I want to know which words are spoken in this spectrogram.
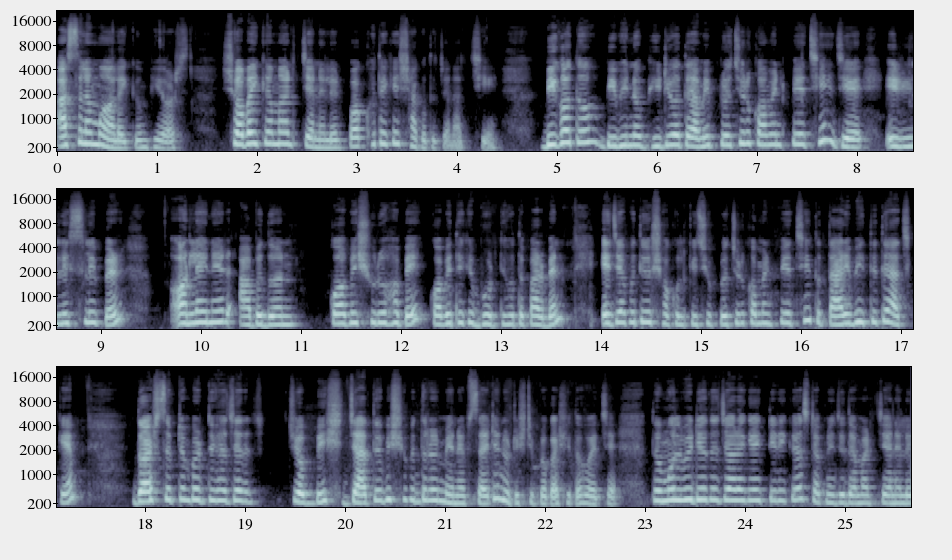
আসসালামু আলাইকুম ভিউয়ার্স। সবাইকে আমার চ্যানেলের পক্ষ থেকে স্বাগত জানাচ্ছি। বিগত বিভিন্ন ভিডিওতে আমি প্রচুর কমেন্ট পেয়েছি যে এই রিলিজ স্লিপের অনলাইনের আবেদন কবে শুরু হবে, কবে থেকে ভর্তি হতে পারবেন, এ যাবতীয় সকল কিছু প্রচুর কমেন্ট পেয়েছি। তো তারই ভিত্তিতে আজকে দশ সেপ্টেম্বর দুই হাজার চব্বিশ জাতীয় বিশ্ববিদ্যালয়ের মেন ওয়েবসাইটে নোটিশটি প্রকাশিত হয়েছে। তো মূল ভিডিওতে যাওয়ার আগে একটি রিকোয়েস্ট আপনি যদি আমার চ্যানেলে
